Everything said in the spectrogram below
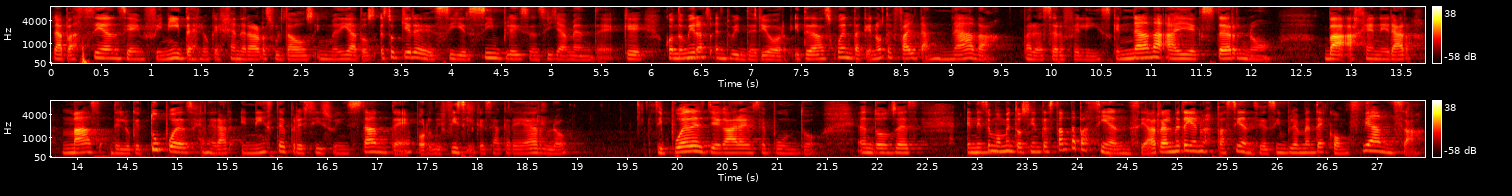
la paciencia infinita es lo que genera resultados inmediatos. Esto quiere decir, simple y sencillamente, que cuando miras en tu interior y te das cuenta que no te falta nada para ser feliz, que nada hay externo va a generar más de lo que tú puedes generar en este preciso instante, por difícil que sea creerlo, si puedes llegar a ese punto, entonces en ese momento sientes tanta paciencia, realmente ya no es paciencia, es simplemente confianza,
